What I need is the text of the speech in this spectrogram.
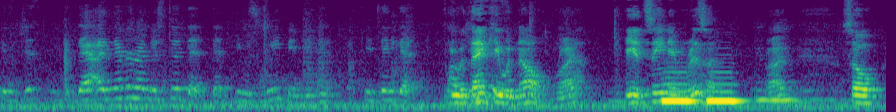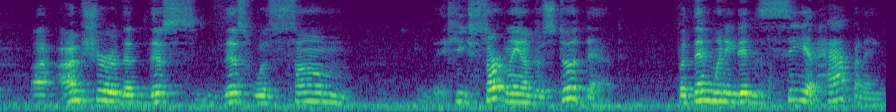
it was just, that, I never understood that, that he was weeping because you'd think that. You would oh, think he would know, right? Yeah. He had seen him risen, Mhm. right? So I I'm sure that this this was some. He certainly understood that, but then when he didn't see it happening,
